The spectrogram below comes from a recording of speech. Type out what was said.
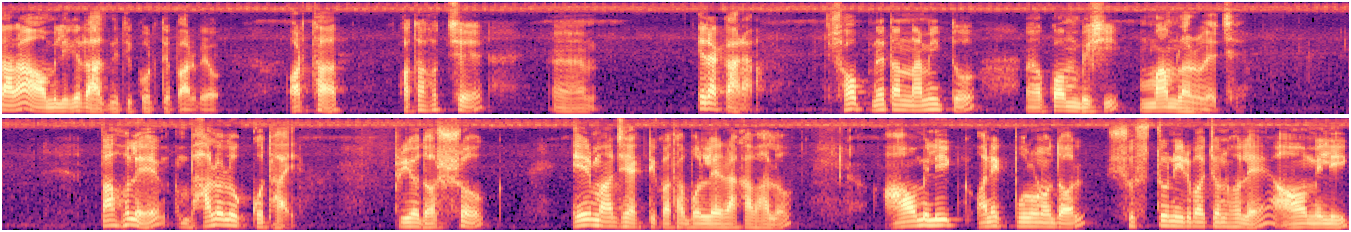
তারা আওয়ামী লীগের রাজনীতি করতে পারবে। অর্থাৎ কথা হচ্ছে এরা কারা? সব নেতার নামেই তো কম বেশি মামলা রয়েছে। তাহলে ভালো লোক কোথায়? প্রিয় দর্শক, এর মাঝে একটি কথা বললে রাখা ভালো। আওয়ামী লীগ অনেক পুরনো দল, সুষ্ঠু নির্বাচন হলে আওয়ামী লীগ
